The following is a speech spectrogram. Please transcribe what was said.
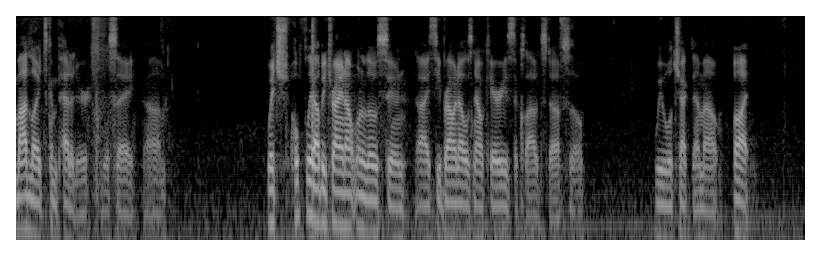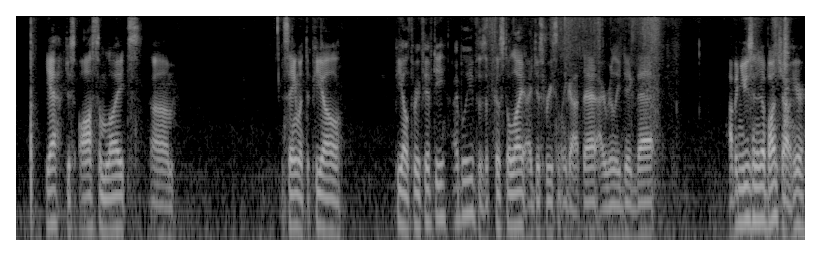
Modlites competitor, we'll say. Um, which hopefully I'll be trying out one of those soon. Uh, I see Brownells now carries the cloud stuff, so we will check them out. But yeah, just awesome lights. Um, same with the PL PL350, I believe, is a pistol light. I just recently got that. I really dig that. I've been using it a bunch out here,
